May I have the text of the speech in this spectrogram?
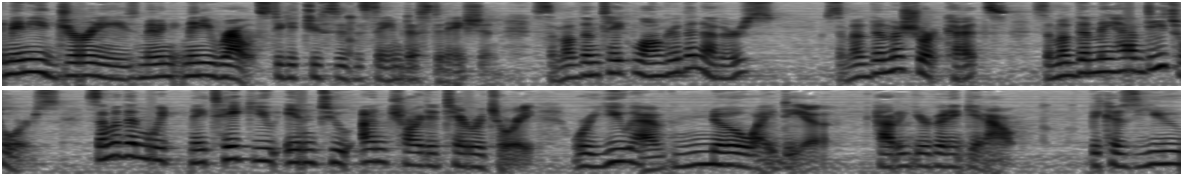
many journeys, many, many routes to get you to the same destination. Some of them take longer than others, some of them are shortcuts, some of them may have detours. Some of them may take you into uncharted territory where you have no idea how to, you're going to get out because you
